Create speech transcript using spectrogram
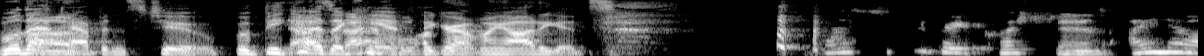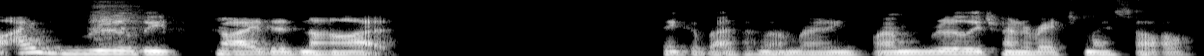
Well, that um, happens too, but because yeah, I can't figure out my audience. that's a great question. I know. I really try to not think about who I'm writing for. I'm really trying to write to myself.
